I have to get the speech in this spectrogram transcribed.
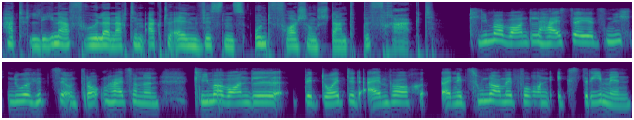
hat Lena Fröhler nach dem aktuellen Wissens- und Forschungsstand befragt. Klimawandel heißt ja jetzt nicht nur Hitze und Trockenheit, sondern Klimawandel bedeutet einfach eine Zunahme von Extremen.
